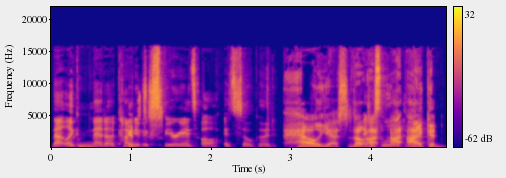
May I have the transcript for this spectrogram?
that like meta kind of experience oh it's so good Hell yes. Though I just I, love I, I could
